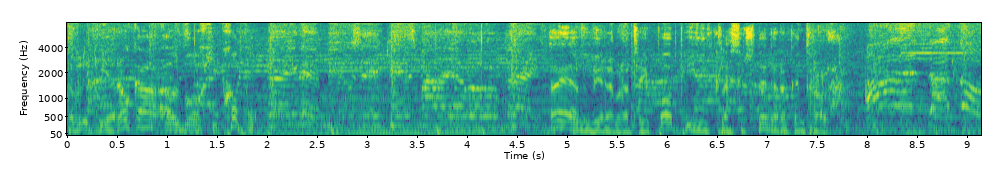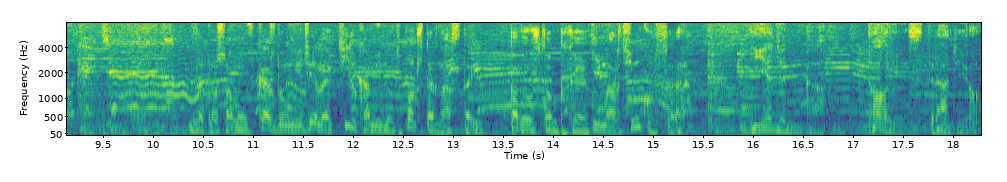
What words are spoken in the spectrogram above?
W rytmie rocka albo hip-hopu. A ja wybieram raczej pop i klasycznego rock'n'rolla. Zapraszamy w każdą niedzielę kilka minut po 14. Paweł Sztąpkę i Marcin Kuser. Jedynka. To jest radio.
